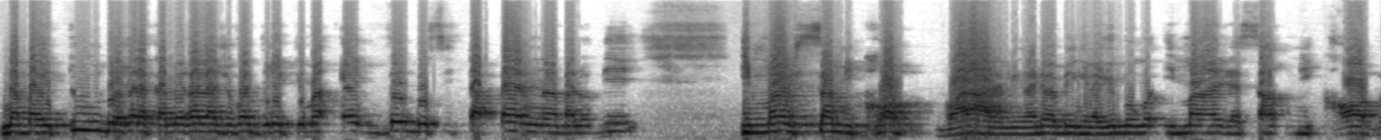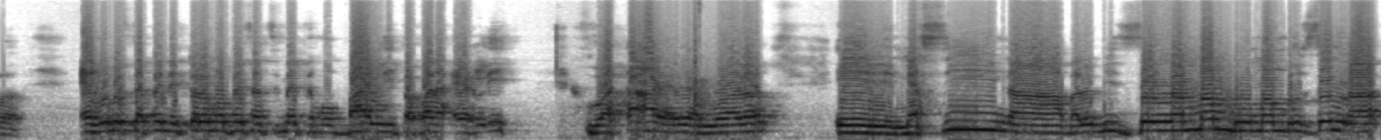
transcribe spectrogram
na baetou derrière la caméra là je vois directement eve bositapen balobi image sans microbe voilà nalinga nde babengelaki bongo image sans microbe eve bositapen etolomopesa centimètre mobali papa na erlie voilà yango wana e merci na balobi zenga mambu mambu zenga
